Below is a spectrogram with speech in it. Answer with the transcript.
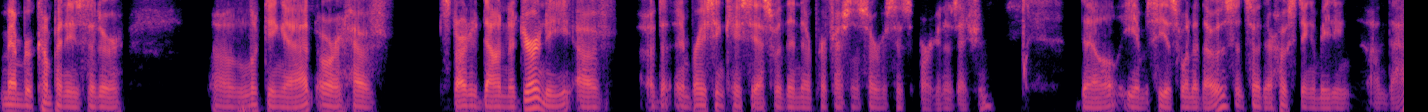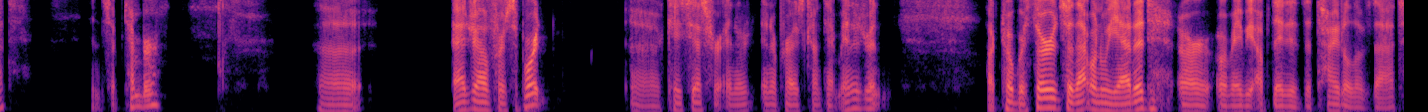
member companies that are uh, looking at or have started down the journey of uh, embracing KCS within their professional services organization. Dell EMC is one of those, and so they're hosting a meeting on that in September. Uh, Agile for support, uh, KCS for enter enterprise content management, October 3rd. So that one we added or, or maybe updated the title of that.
